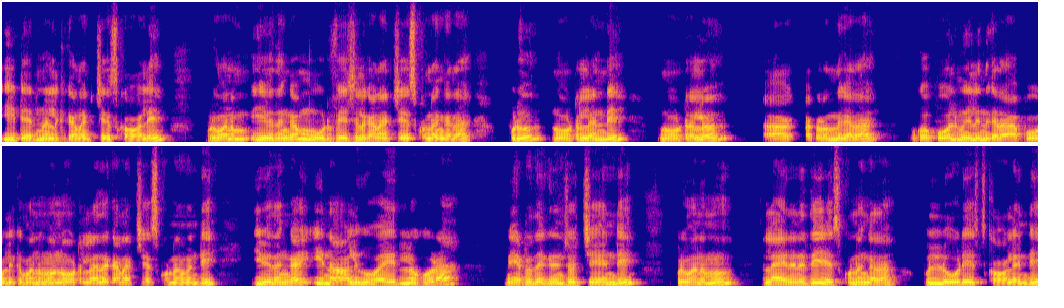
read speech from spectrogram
ఈ టెర్మినల్కి కనెక్ట్ చేసుకోవాలి. ఇప్పుడు మనం ఈ విధంగా మూడు ఫేసులు కనెక్ట్ చేసుకున్నాం కదా ఇప్పుడు న్యూట్రల్ అండి న్యూట్రల్ అక్కడ ఉంది కదా. ఇంకో పోల్ మిగిలింది కదా ఆ పోల్కి మనము న్యూట్రల్ అనేది కనెక్ట్ చేసుకున్నామండి. ఈ విధంగా ఈ నాలుగు వైర్లు కూడా మీటర్ దగ్గర నుంచి వచ్చేయండి. ఇప్పుడు మనము లైన్ అనేది వేసుకున్నాం కదా ఇప్పుడు లోడ్ వేసుకోవాలండి.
